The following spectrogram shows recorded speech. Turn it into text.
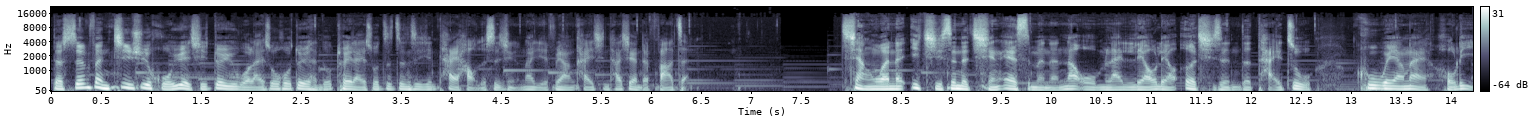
的身份继续活跃，其实对于我来说，或对于很多推来说，这真是一件太好的事情。那也非常开心他现在的发展。讲完了一期生的前 S 们呢，那我们来聊聊二期生的台柱堀未央奈侯莉。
